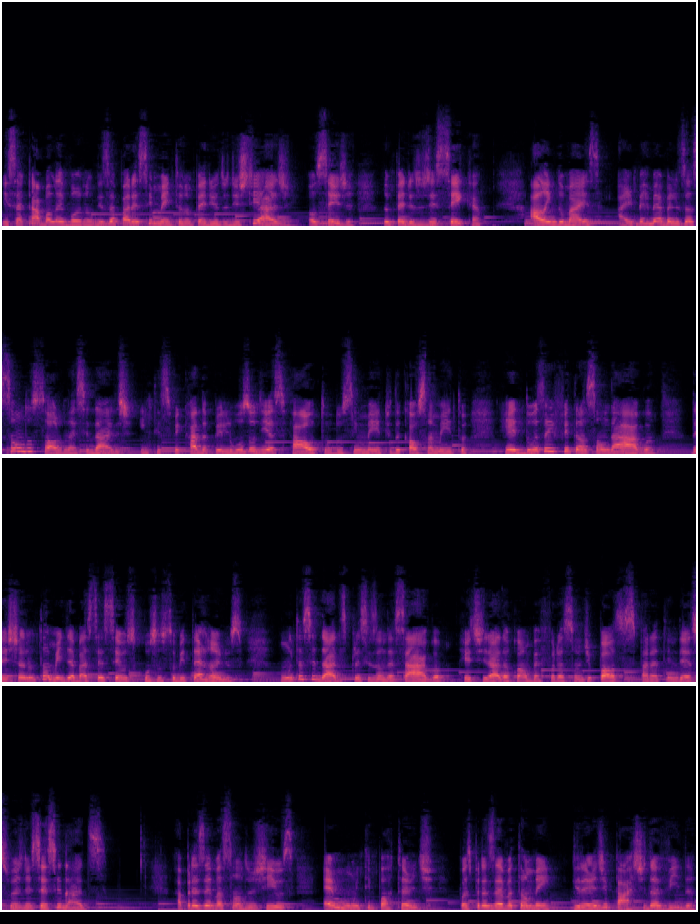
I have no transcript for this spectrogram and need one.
Isso acaba levando ao desaparecimento no período de estiagem, ou seja, no período de seca. Além do mais, a impermeabilização do solo nas cidades, intensificada pelo uso de asfalto, do cimento e do calçamento, reduz a infiltração da água, deixando também de abastecer os cursos subterrâneos. Muitas cidades precisam dessa água, retirada com a perfuração de poços para atender às suas necessidades. A preservação dos rios é muito importante, pois preserva também grande parte da vida.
